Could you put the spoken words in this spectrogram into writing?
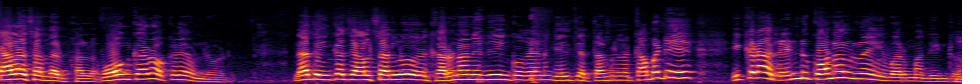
చాలా సందర్భాల్లో ఓంకారం ఒక్కడే ఉండేవాడు. లేకపోతే ఇంకా చాలాసార్లు కరుణానిధి ఇంకొక ఆయన గెలిచారు తమిళనాడు కాబట్టి ఇక్కడ రెండు కోణాలు ఉన్నాయి వర్మ దీంట్లో.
